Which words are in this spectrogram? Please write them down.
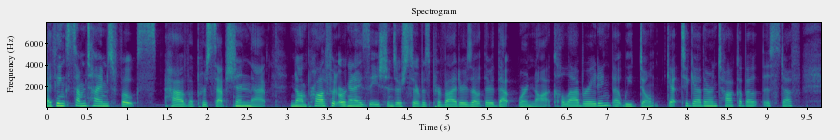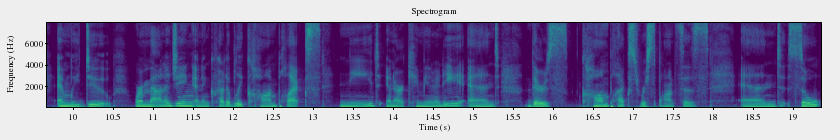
I think sometimes folks have a perception that nonprofit organizations or service providers out there that we're not collaborating, that we don't get together and talk about this stuff. And we do. We're managing an incredibly complex need in our community, and there's complex responses. And so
